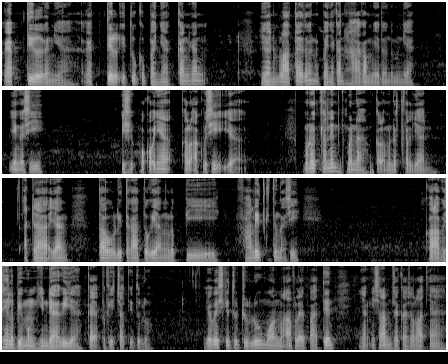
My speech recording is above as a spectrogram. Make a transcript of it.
reptil kan ya? Reptil itu kebanyakan kan hewan melata itu kan kebanyakan haram ya teman-teman ya? Ya enggak sih? Ih pokoknya kalau aku sih ya menurut kalian gimana? Kalau menurut kalian ada yang tahu literatur yang lebih valid gitu enggak sih? Kalau aku sih lebih menghindari ya kayak bekicot itu loh. Ya wes gitu dulu mohon maaf lahir batin yang Islam jaga sholatnya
